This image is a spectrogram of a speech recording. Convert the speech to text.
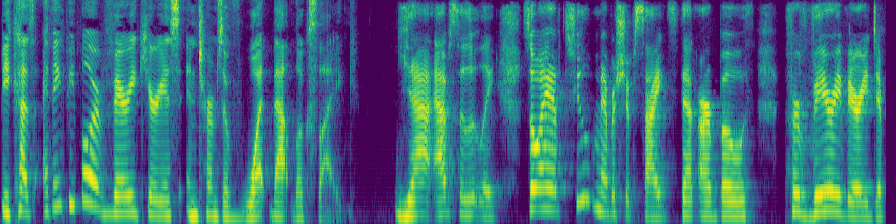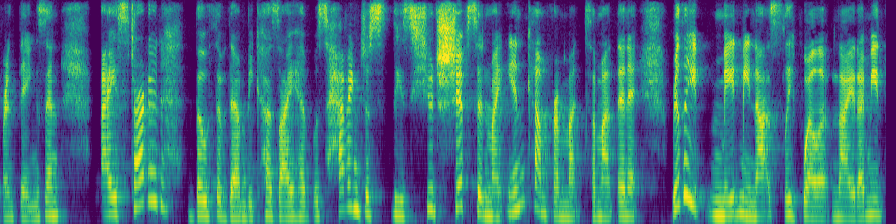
Because I think people are very curious in terms of what that looks like. Yeah, absolutely. So I have two membership sites that are both for very, very different things. And I started both of them because I had was having just these huge shifts in my income from month to month. And it really made me not sleep well at night. I mean,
